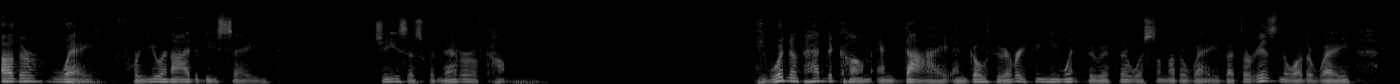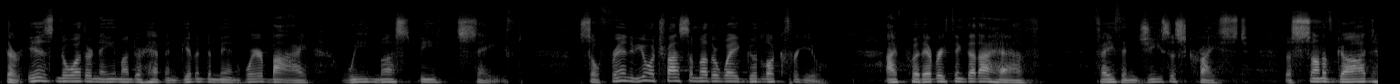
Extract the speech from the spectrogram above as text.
other way for you and I to be saved, Jesus would never have come. He wouldn't have had to come and die and go through everything he went through if there was some other way. But there is no other way. There is no other name under heaven given to men whereby we must be saved. So, friend, if you want to try some other way, good luck for you. I've put everything that I have faith in Jesus Christ, the Son of God,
